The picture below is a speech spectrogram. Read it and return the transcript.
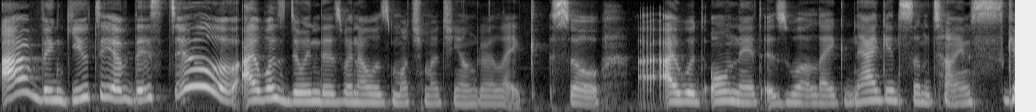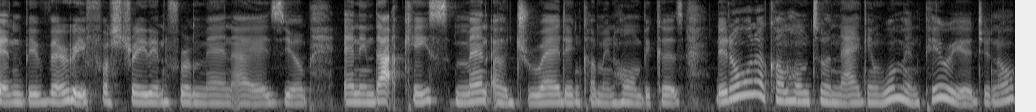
i've been guilty of this too. I was doing this when i was much much younger like so I would own it as well. Like nagging sometimes can be very frustrating for men, I assume. And in that case, men are dreading coming home because they don't want to come home to a nagging woman, period, you know?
